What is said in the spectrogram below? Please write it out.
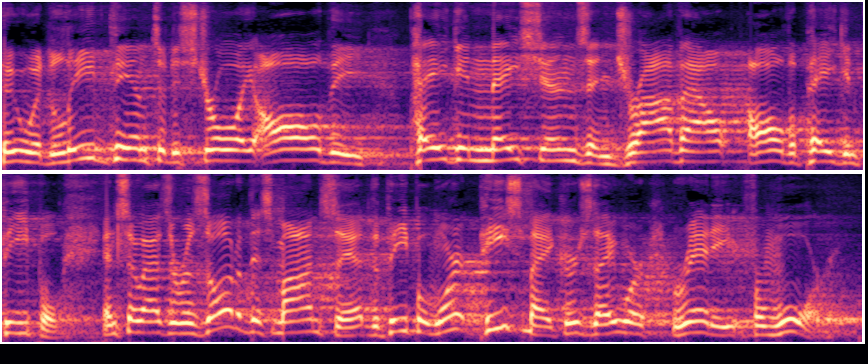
who would lead them to destroy all the pagan nations and drive out all the pagan people. And so, as a result of this mindset, the people weren't peacemakers, they were ready for war.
